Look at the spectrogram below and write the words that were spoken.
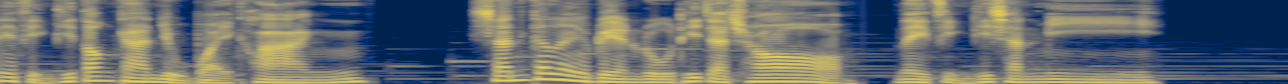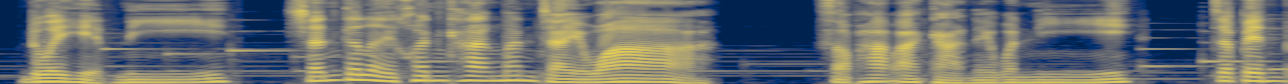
ในสิ่งที่ต้องการอยู่บ่อยครั้ง ฉันก็เลยเรียนรู้ที่จะชอบในสิ่งที่ฉันมี ด้วยเหตุนี้ ฉันก็เลยค่อนข้างมั่นใจว่า สภาพอากาศในวันนี้ จะเป็นไป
